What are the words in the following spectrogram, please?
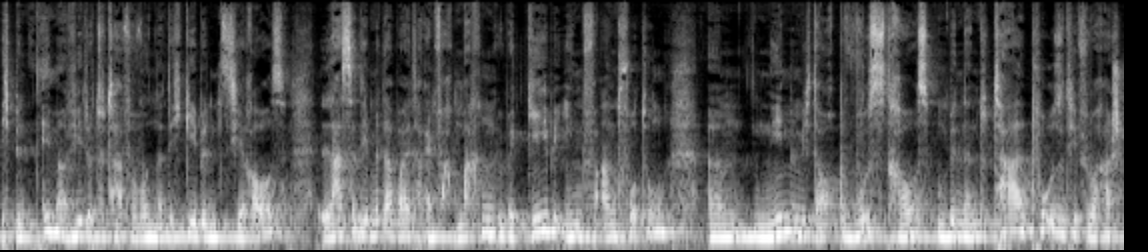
ich bin immer wieder total verwundert. Ich gebe ins Ziel raus, lasse die Mitarbeiter einfach machen, übergebe ihnen Verantwortung, ähm, nehme mich da auch bewusst raus und bin dann total positiv überrascht,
